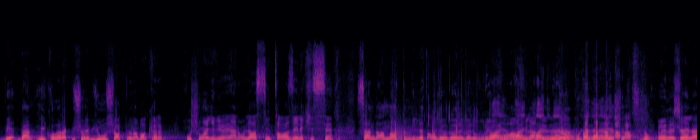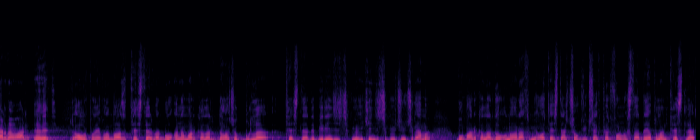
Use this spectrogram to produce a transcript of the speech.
ben ilk olarak bir şöyle bir yumuşaklığına bakarım. Hoşuma gidiyor yani o lastiğin tazelik hissi. Sen de anlattın millet alıyor böyle böyle vuruyor Aynen falan aynen filan aynen. dedin değil aynen. mi? Burada neler yaşıyoruz çok Öyle şeyler de var. Evet. Avrupa'da yapılan bazı testler var. Bu ana markalar daha çok burada testlerde birinci çıkıyor, ikinci çıkıyor, üçüncü çıkıyor ama bu markalarda onu aratmıyor. O testler çok yüksek performanslarda yapılan testler.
